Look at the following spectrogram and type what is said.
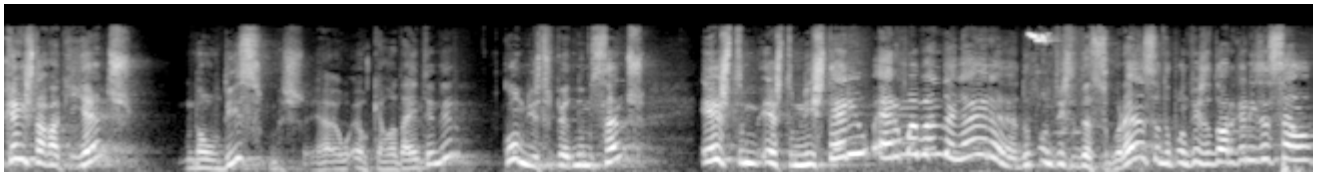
quem estava aqui antes, não o disse, mas é, é o que ela dá a entender, com o ministro Pedro Nuno Santos, este, este Ministério era uma bandalheira, do ponto de vista da segurança, do ponto de vista da organização.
